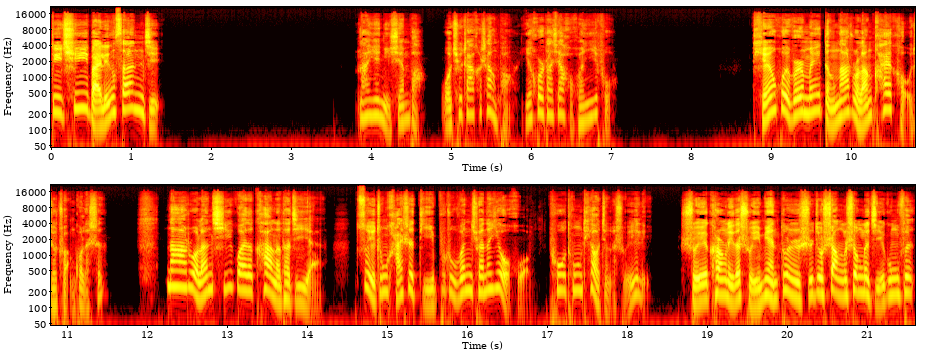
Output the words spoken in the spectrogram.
第七百零三集。那爷，你先吧，我去扎个帐篷，一会儿大家好换衣服。田慧文没等纳若兰开口，就转过了身。纳若兰奇怪的看了他几眼，最终还是抵不住温泉的诱惑，扑通跳进了水里。水坑里的水面顿时就上升了几公分，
